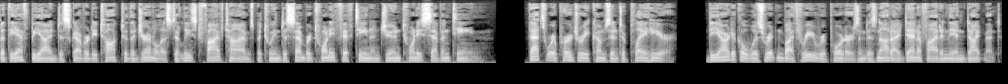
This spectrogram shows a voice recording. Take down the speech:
but the FBI discovered he talked to the journalist at least five times between December 2015 and June 2017. That's where perjury comes into play here. The article was written by three reporters and is not identified in the indictment.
